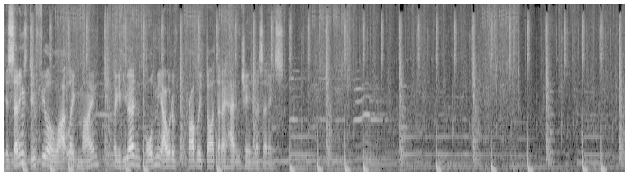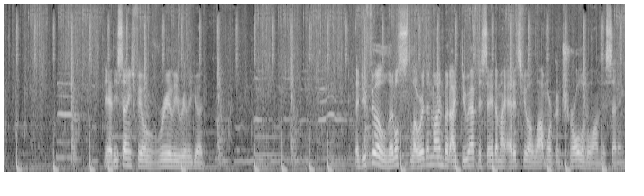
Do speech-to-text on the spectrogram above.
His settings do feel a lot like mine. Like if you hadn't told me, I would have probably thought that I hadn't changed my settings. Yeah, these settings feel really, really good. They do feel a little slower than mine, but I do have to say that my edits feel a lot more controllable on this setting.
